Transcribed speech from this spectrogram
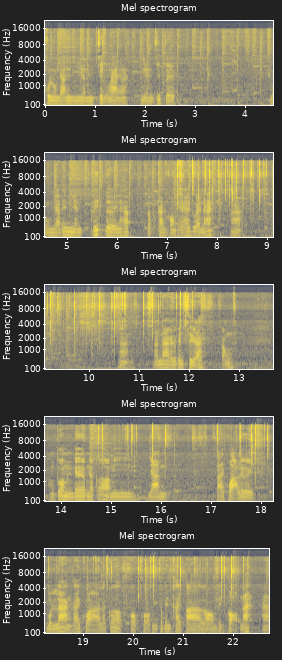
คุณลงยาเนียนเก่งมากนะเนียนกริฟเลย ลงยาได้เนียนกริฟเลยนะครับ รับประกันของแท้ให้ด้วยนะ อ่าอ่าด้านหน้าก็จะเป็นเสือสองสองตัวเหมือนเดิม แล้วก็มียันซ้ายขวาเลย บนล่างซ้ายขวาแล้วก็ขอบขอบนี่ก็เป็นไข่ปลาล้อมเป็นกรอบนะอ่า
